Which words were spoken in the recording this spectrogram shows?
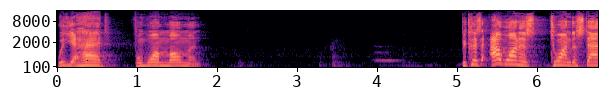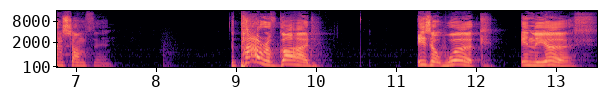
with your head for one moment. Because I want us to understand something. The power of God is at work in the earth,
